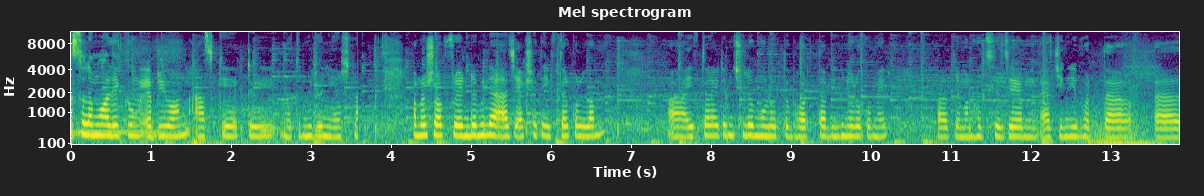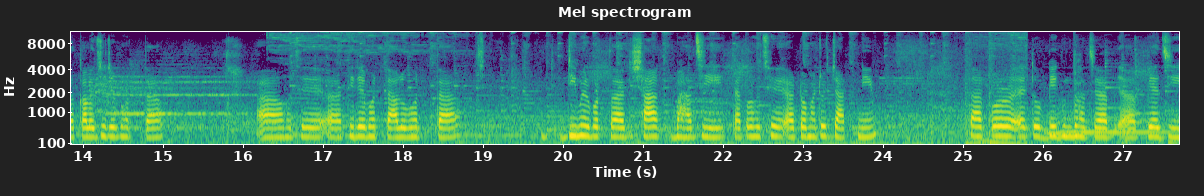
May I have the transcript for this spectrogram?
আসসালামু আলাইকুম এভরিওয়ান। আজকে একটি নতুন ভিডিও নিয়ে আসলাম। আমরা সব ফ্রেন্ডরা মিলে আজ একসাথে ইফতার করলাম। ইফতার আইটেম ছিল মূলত ভর্তা বিভিন্ন রকমের। যেমন হচ্ছে যে চিংড়ি ভর্তা কালো জিরের ভর্তা হচ্ছে তিলের ভর্তা আলু ভর্তা ডিমের ভর্তা শাক ভাজি তারপর হচ্ছে আহ, টমেটো চাটনি তারপর এত বেগুন ভাজা পেঁয়াজি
